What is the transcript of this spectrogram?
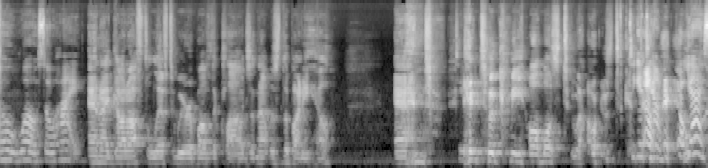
Oh whoa, so high. And I got off the lift. We were above the clouds, and that was the Bunny Hill. And Dude. it took me almost two hours to get, to get down. hill. Yes,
